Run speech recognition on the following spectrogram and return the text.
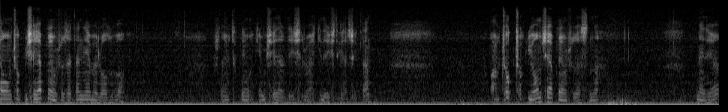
Tamam çok bir şey yapmıyormuş o zaten. Niye böyle oldu bu? Şuna bir tıklayayım bakayım bir şeyler değişir. Belki değişti gerçekten. Abi çok çok yoğun şey yapmıyormuşuz aslında. Ne diyor?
